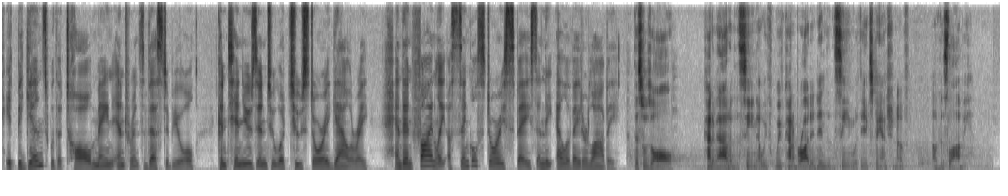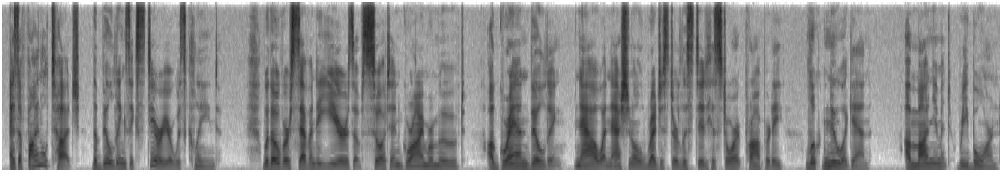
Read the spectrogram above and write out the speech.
It begins with a tall main entrance vestibule, continues into a two story gallery, and then finally a single story space in the elevator lobby. This was all kind of out of the scene. Now we've, we've kind of brought it into the scene with the expansion of, of this lobby. As a final touch, the building's exterior was cleaned. With over 70 years of soot and grime removed, a grand building, now a National Register listed historic property, looked new again, a monument reborn.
